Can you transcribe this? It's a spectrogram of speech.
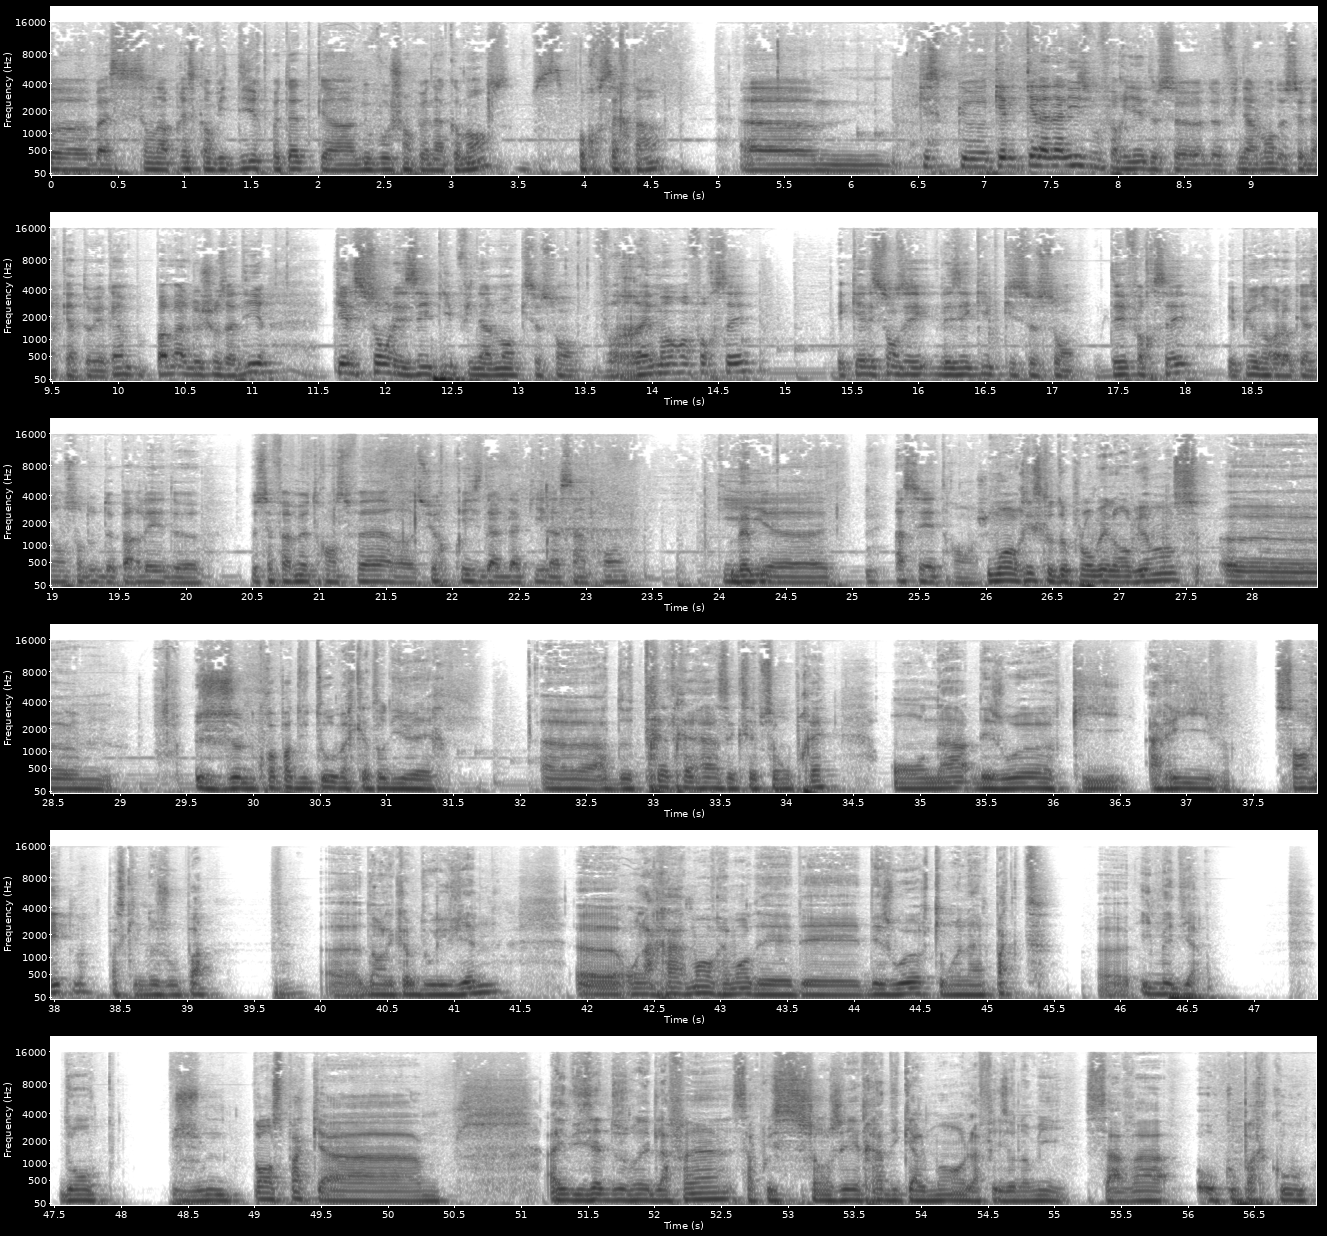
on a presque envie de dire peut-être qu'un nouveau championnat commence, pour certains. Que, quelle, quelle analyse vous feriez de ce, de, finalement de ce mercato? Il y a quand même pas mal de choses à dire. Quelles sont les équipes finalement qui se sont vraiment renforcées? Et quelles sont les équipes qui se sont déforcées? Et puis on aura l'occasion sans doute de parler de, de ce fameux transfert euh, surprise d'Aldakil à Saint-Tron, qui est euh, assez étrange. Moi, on risque de plomber l'ambiance. Euh, je ne crois pas du tout au mercato d'hiver. euh, à de très très rares exceptions près, on a des joueurs qui arrivent sans rythme parce qu'ils ne jouent pas dans les clubs d'où ils viennent. On a rarement vraiment des, des, des, joueurs qui ont un impact immédiat. Donc, je ne pense pas qu'à une dizaine de journées de la fin, ça puisse changer radicalement la physionomie. Ça va au coup par coup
